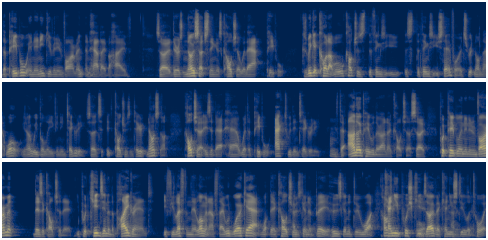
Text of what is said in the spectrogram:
the people in any given environment and how they behave. So there is no such thing as culture without people, because we get caught up. Well, culture is the things that you, it's the things that you stand for. It's written on that wall. You know, we believe in integrity. So it's it, culture is integrity. No, it's not. Culture is about how whether people act with integrity. Mm. If there are no people, there are no culture. So put people in an environment there's a culture there. You put kids into the playground. If you left them there long enough, they would work out what their culture Absolutely. is going to be, who's going to do what. Culture, Can you push kids yeah, over? Can you 100%. steal a toy?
